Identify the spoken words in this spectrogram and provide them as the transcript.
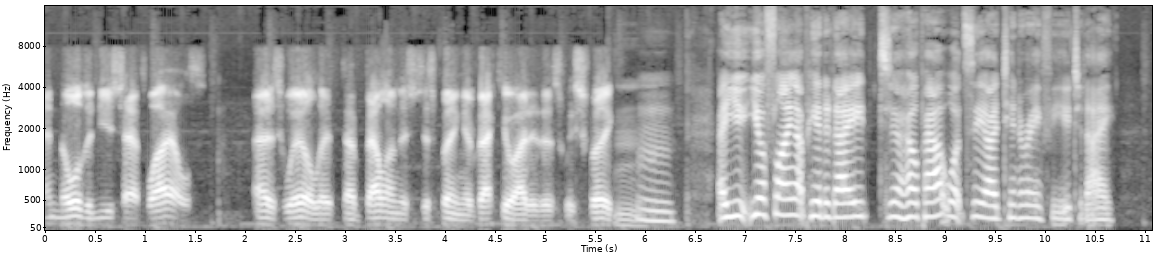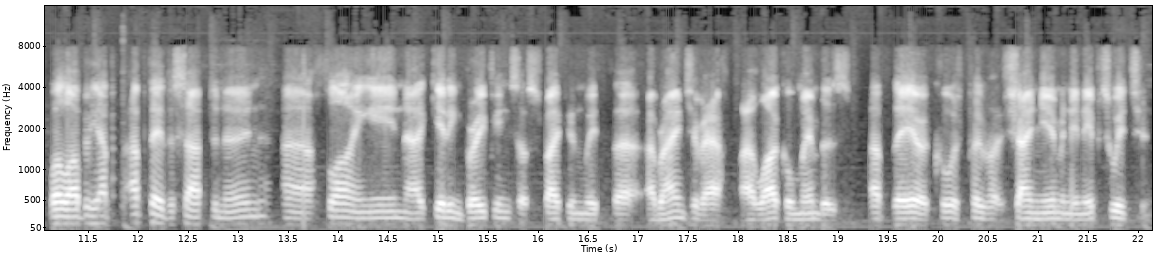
and northern New South Wales as well. That uh, Ballina is just being evacuated as we speak. Are you you're flying up here today to help out? What's the itinerary for you today? Well, I'll be up up there this afternoon, uh, flying in, uh, getting briefings. I've spoken with uh, a range of our, our local members up there. Of course, people like Shayne Neumann in Ipswich and,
